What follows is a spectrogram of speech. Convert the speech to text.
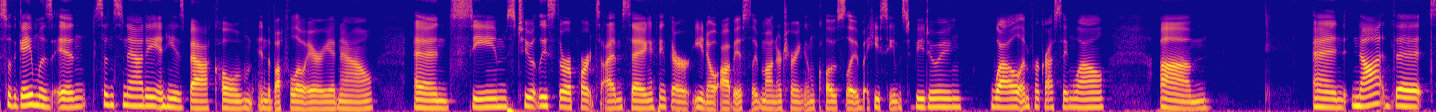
So the game was in Cincinnati, and he is back home in the Buffalo area now, and seems to, at least the reports I'm saying, I think they're you know obviously monitoring him closely, but he seems to be doing well and progressing well. Um, and not that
